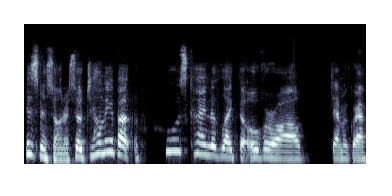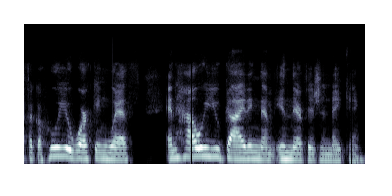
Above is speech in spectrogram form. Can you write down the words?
business owner. So tell me about who's kind of like the overall demographic or who you're working with and how are you guiding them in their vision making?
